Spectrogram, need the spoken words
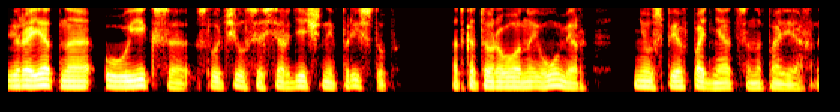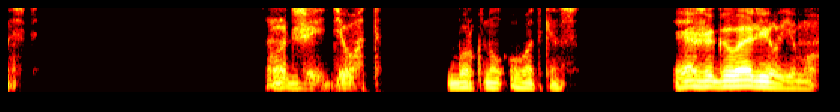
Вероятно, у Икса случился сердечный приступ, от которого он и умер, не успев подняться на поверхность. «Вот же идиот!» — буркнул Уоткинс. «Я же говорил ему».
